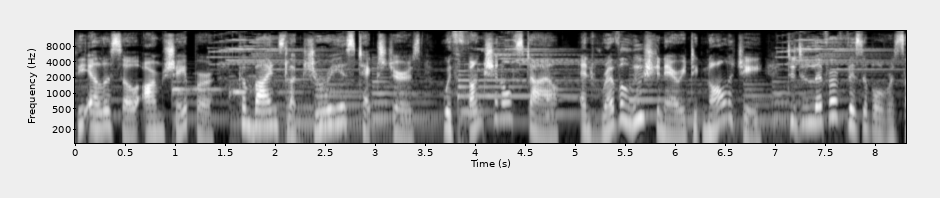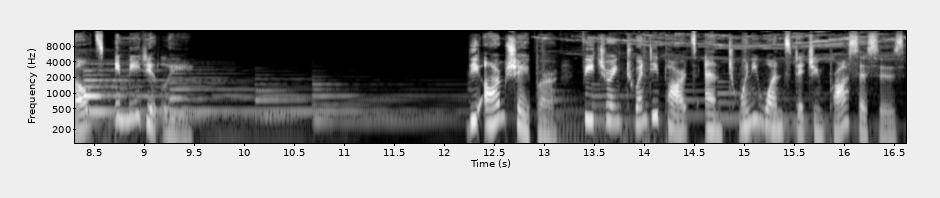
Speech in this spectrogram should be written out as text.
The Elysyle Arm Shaper combines luxurious textures with functional style and revolutionary technology to deliver visible results immediately. The Arm Shaper, featuring 20 parts and 21 stitching processes,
